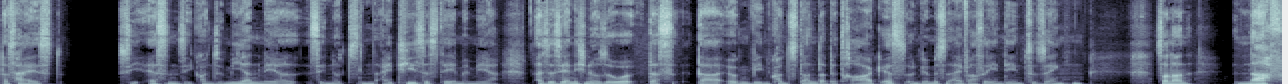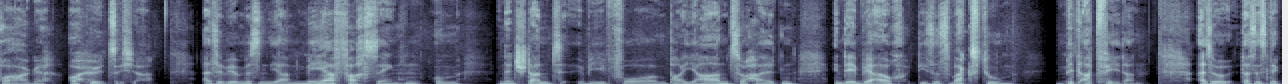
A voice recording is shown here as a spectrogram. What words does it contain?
Das heißt, sie essen, sie konsumieren mehr, sie nutzen IT-Systeme mehr. Also es ist ja nicht nur so, dass da irgendwie ein konstanter Betrag ist und wir müssen einfach sehen, den zu senken, sondern Nachfrage erhöht sich ja. Also wir müssen ja mehrfach senken, um einen Stand wie vor ein paar Jahren zu halten, indem wir auch dieses Wachstum mit abfedern. Also das ist eine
